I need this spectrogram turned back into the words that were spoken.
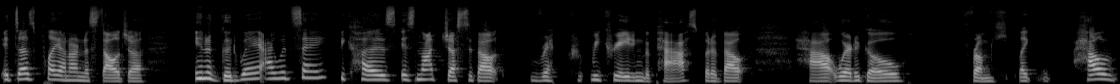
it does play on our nostalgia in a good way, I would say, because it's not just about rec- recreating the past, but about how where to go from like how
